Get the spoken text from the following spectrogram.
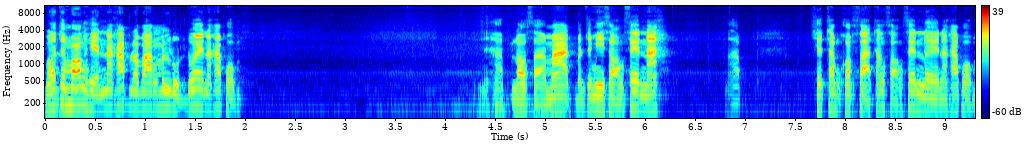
เราจะมองเห็นนะครับ ระวังมันหลุดด้วยนะครับ ผมนะครับ เราสามารถมันจะมีสองเส้นนะนะครับ เช็ดทำความสะอาดทั้งสองเส้นเลยนะครับ ผม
